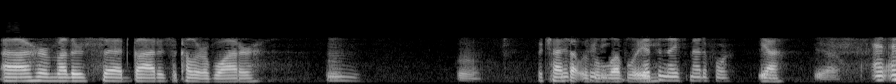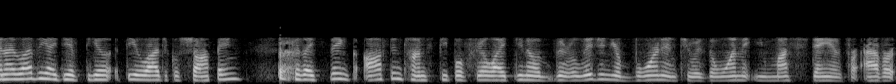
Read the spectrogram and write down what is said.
uh, her mother said God is the color of water. Mm. Mm. Which I that's thought was pretty, a lovely. That's a nice metaphor. Yeah. Yeah. And and I love the idea of the, theological shopping because I think oftentimes people feel like you know the religion you're born into is the one that you must stay in forever,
